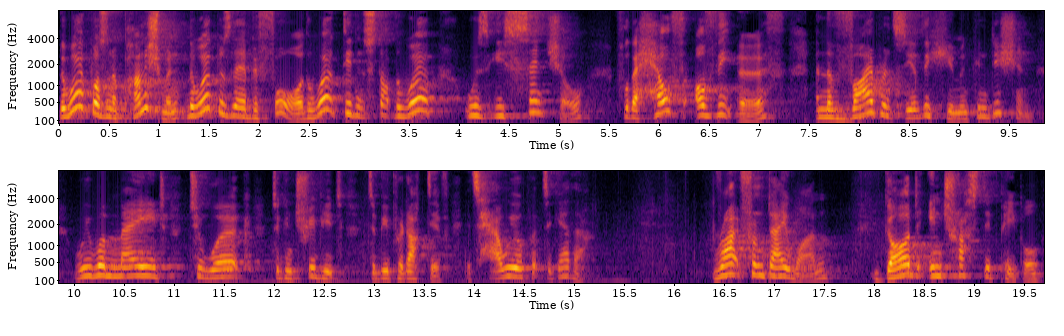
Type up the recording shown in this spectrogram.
The work wasn't a punishment, the work was there before. The work didn't stop. The work was essential for the health of the earth and the vibrancy of the human condition. We were made to work, to contribute, to be productive. It's how we were put together. Right from day one, God entrusted people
